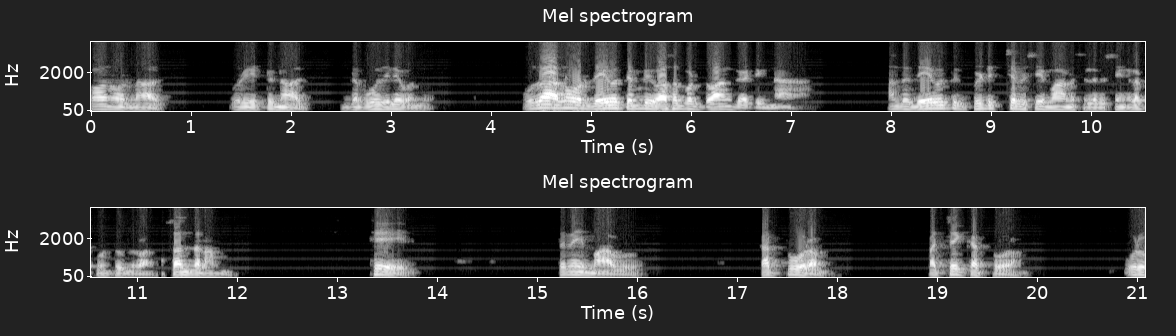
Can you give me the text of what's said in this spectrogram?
பதினோரு நாள் ஒரு எட்டு நாள் இந்த போதிலே வந்துடும் உதாரணம் ஒரு தெய்வத்தை எப்படி வசப்படுத்துவாங்கன்னு கேட்டிங்கன்னா அந்த தெய்வத்துக்கு பிடிச்ச விஷயமான சில விஷயங்களை கொண்டு வந்துருவாங்க. சந்தனம் தேல் தினை மாவு கற்பூரம் பச்சை கற்பூரம். ஒரு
